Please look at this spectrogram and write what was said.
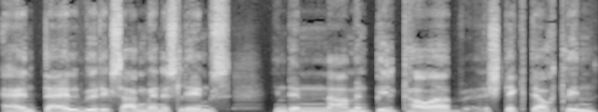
ein Teil, würde ich sagen, meines Lebens. In dem Namen Bildhauer steckt ja auch drin,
